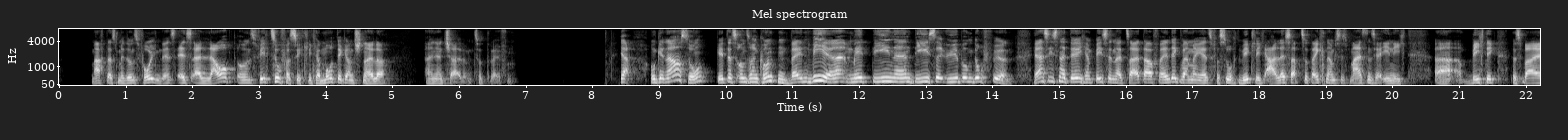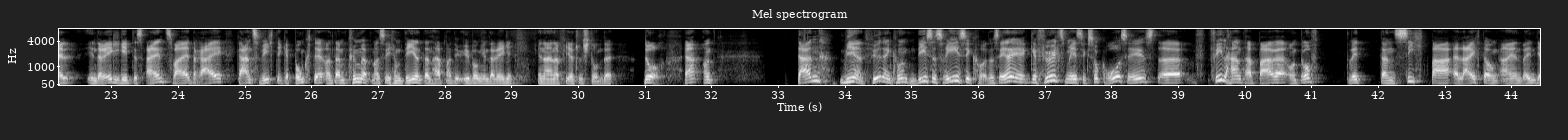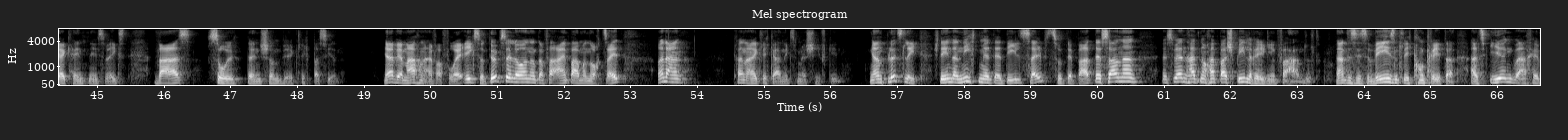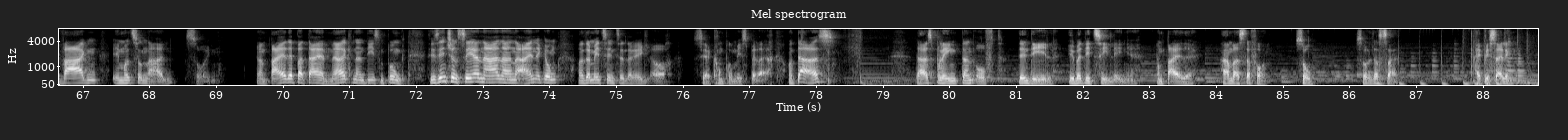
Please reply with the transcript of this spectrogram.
macht das mit uns Folgendes. Es erlaubt uns viel zuversichtlicher, mutiger und schneller eine Entscheidung zu treffen. Ja, und genauso geht es unseren Kunden, wenn wir mit ihnen diese Übung durchführen. Ja, es ist natürlich ein bisschen zeitaufwendig, weil man jetzt versucht, wirklich alles abzudecken, aber es ist meistens ja eh nicht äh, wichtig, das, weil in der Regel gibt es ein, zwei, drei ganz wichtige Punkte und dann kümmert man sich um die und dann hat man die Übung in der Regel in einer Viertelstunde durch. Ja, und dann wird für den Kunden dieses Risiko, dass er gefühlsmäßig so groß ist, äh, viel handhabbarer und oft tritt dann sichtbar Erleichterung ein, wenn die Erkenntnis wächst, was soll denn schon wirklich passieren. Ja, wir machen einfach vorher X und Y und dann vereinbaren wir noch Z und dann kann eigentlich gar nichts mehr schiefgehen. Ja, und plötzlich stehen dann nicht mehr der Deal selbst zur Debatte, sondern es werden halt noch ein paar Spielregeln verhandelt. Ja, das ist wesentlich konkreter als irgendwelche vagen emotionalen Sorgen. Ja, beide Parteien merken an diesem Punkt, sie sind schon sehr nah an einer Einigung und damit sind sie in der Regel auch sehr kompromissbereich. Und das, das bringt dann oft den Deal über die Ziellinie. Und beide haben was davon. So soll das sein. Happy Selling!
